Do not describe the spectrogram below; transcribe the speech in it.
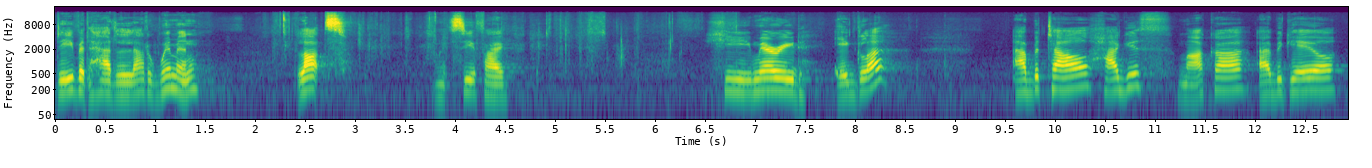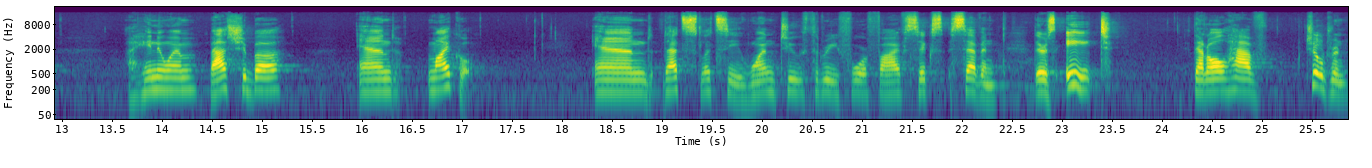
David had a lot of women, lots. Let's see if I. He married Eglah, Abital, Haggith, Maacah, Abigail, Ahinoam, Bathsheba, and Michal. And that's, let's see, one, two, three, four, five, six, seven. There's eight that all have children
